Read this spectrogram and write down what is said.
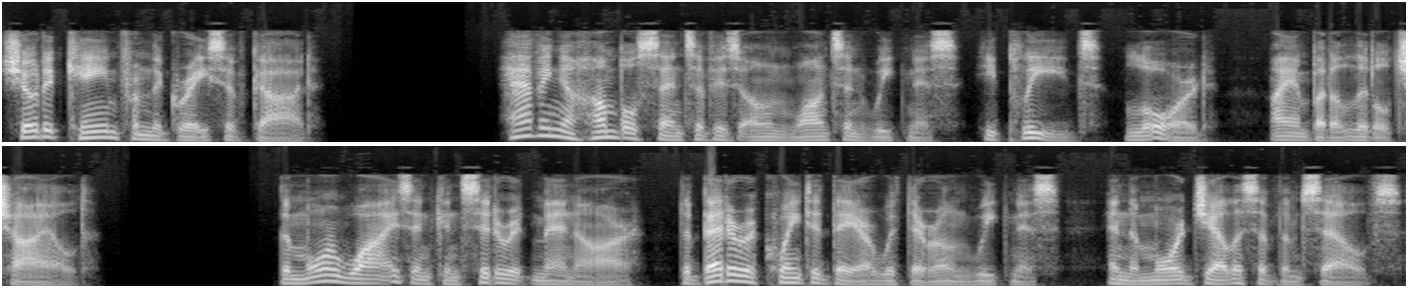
showed it came from the grace of God. Having a humble sense of his own wants and weakness, he pleads, Lord, I am but a little child. The more wise and considerate men are, the better acquainted they are with their own weakness, and the more jealous of themselves.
